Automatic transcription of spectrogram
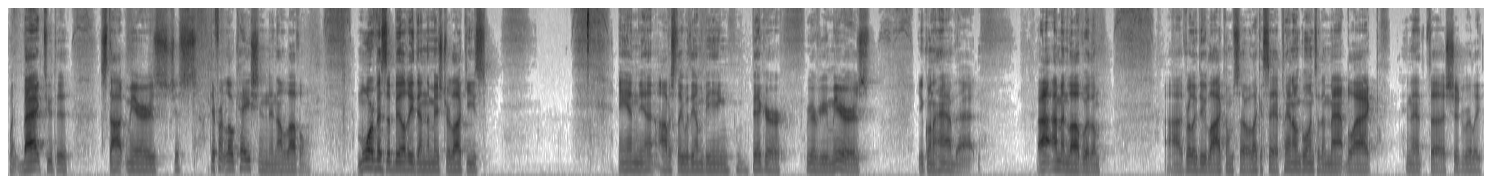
Went back to the stock mirrors, just different location, and I love them. More visibility than the Mr. Lucky's. And yeah, obviously with them being bigger rear view mirrors, you're going to have that. I, am in love with them. I really do like them. So like I said, I plan on going to the matte black and that uh, should really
